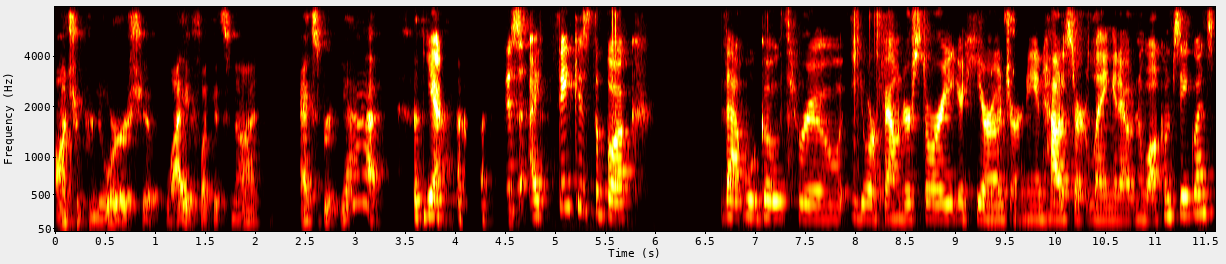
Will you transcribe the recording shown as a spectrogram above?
entrepreneurship life. Like it's not expert yeah. Yeah. This i think is the book that will go through your founder story your hero journey and how to start laying it out in a welcome sequence.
